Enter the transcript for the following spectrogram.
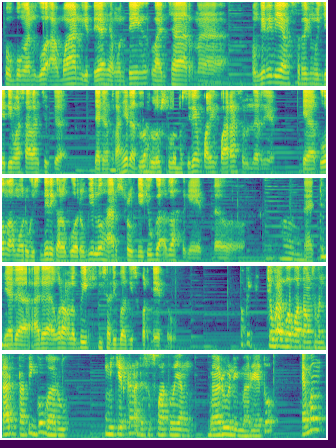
hubungan gua aman gitu ya, yang penting lancar. Nah, mungkin ini yang sering menjadi masalah juga. Dan yang terakhir adalah lose lose ini yang paling parah sebenarnya. Ya, gua nggak mau rugi sendiri. Kalau gua rugi, lu harus rugi juga lah gitu. Nah, jadi ada ada kurang lebih bisa dibagi seperti itu. Oke, coba gue potong sebentar, tapi gue baru memikirkan ada sesuatu yang baru nih, Mar, yaitu emang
